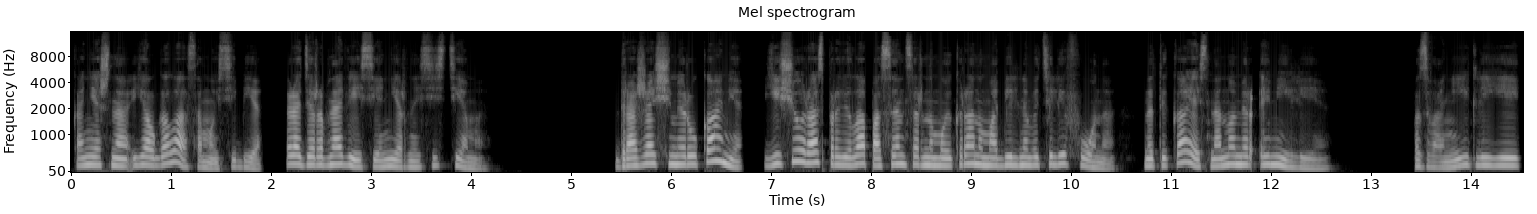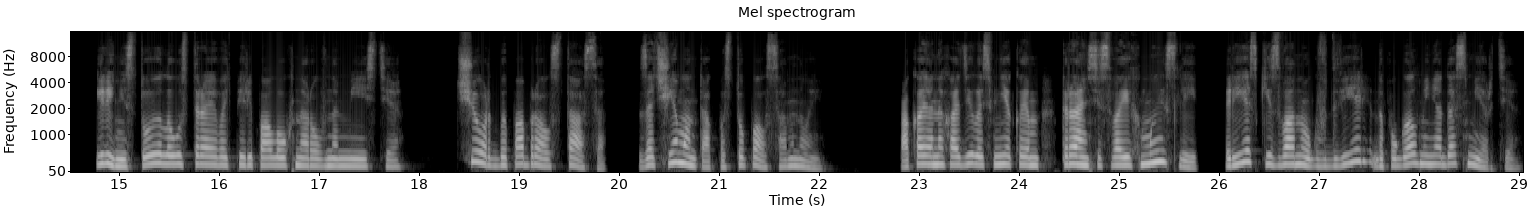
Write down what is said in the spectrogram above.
Конечно, я лгала самой себе ради равновесия нервной системы. Дрожащими руками еще раз провела по сенсорному экрану мобильного телефона, натыкаясь на номер Эмилии. Позвонить ли ей или не стоило устраивать переполох на ровном месте? Черт бы побрал Стаса. Зачем он так поступал со мной? Пока я находилась в некоем трансе своих мыслей, резкий звонок в дверь напугал меня до смерти.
